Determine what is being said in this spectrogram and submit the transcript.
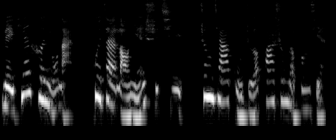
每天喝牛奶会在老年时期增加骨折发生的风险。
